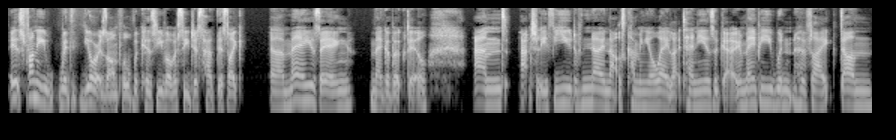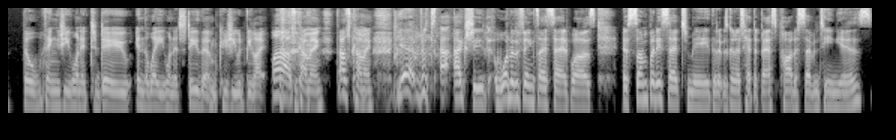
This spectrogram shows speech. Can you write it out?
It's funny with your example because you've obviously just had this like amazing mega book deal. And actually, if you'd have known that was coming your way like 10 years ago, maybe you wouldn't have like done the things you wanted to do in the way you wanted to do them because you would be like, well, that's coming. That's coming. yeah. But actually, one of the things I said was if somebody said to me that it was going to take the best part of 17 years,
